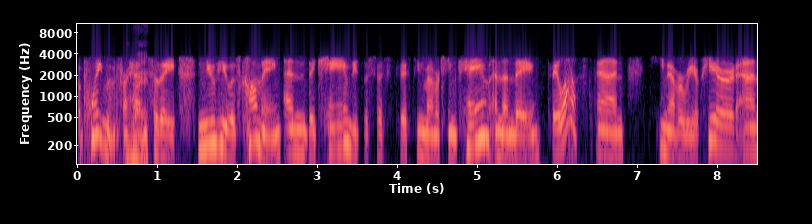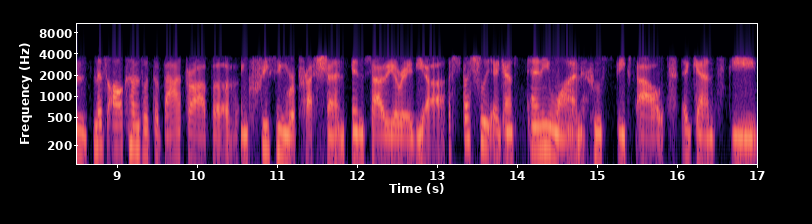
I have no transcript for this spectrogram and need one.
appointment for him. Right. So they knew he was coming and they came, these 15 member team came and then they, they left. And he never reappeared. And this all comes with the backdrop of increasing repression in Saudi Arabia, especially against anyone who speaks out against the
